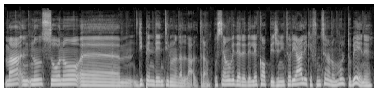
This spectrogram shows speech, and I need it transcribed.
Ma non sono eh, dipendenti l'una dall'altra. Possiamo vedere delle coppie genitoriali che funzionano molto bene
